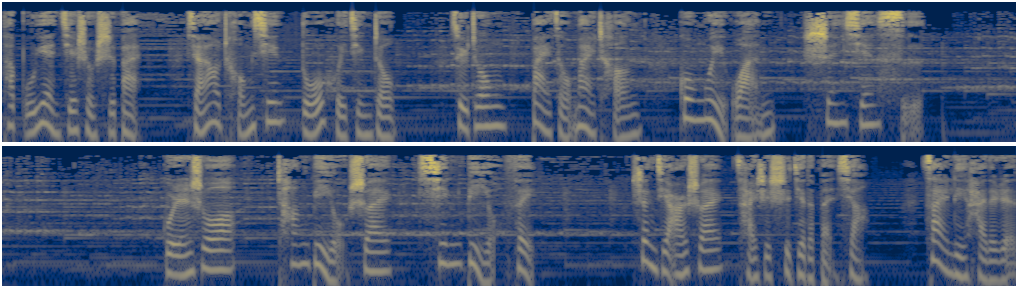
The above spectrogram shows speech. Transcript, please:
他不愿接受失败，想要重新夺回荆州，最终败走麦城。功未完，身先死。古人说：“昌必有衰，兴必有废，盛极而衰才是世界的本相。再厉害的人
